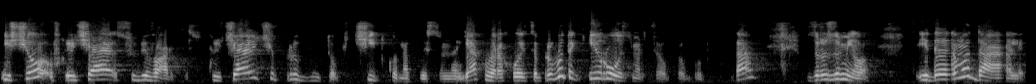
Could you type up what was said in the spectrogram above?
і що включає собівартість, включаючи прибуток, чітко написано, як вирахується прибуток і розмір цього прибутку. Да? Зрозуміло. Ідемо далі.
